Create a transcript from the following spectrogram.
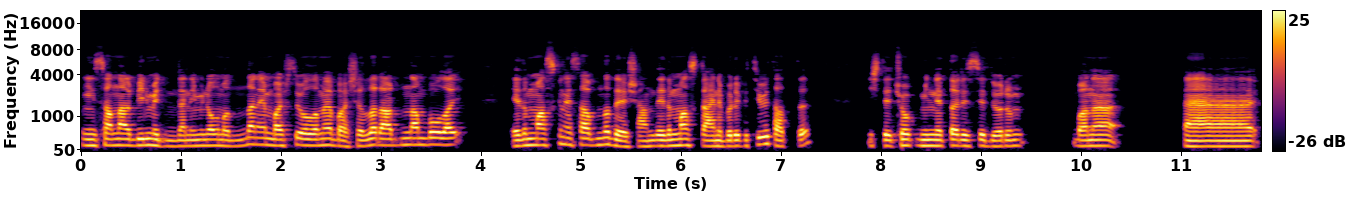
insanlar bilmediğinden emin olmadığından en başta yollamaya başladılar. Ardından bu olay Elon Musk'ın hesabında da yaşandı. Elon Musk da aynı böyle bir tweet attı. İşte çok minnettar hissediyorum. Bana ee,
